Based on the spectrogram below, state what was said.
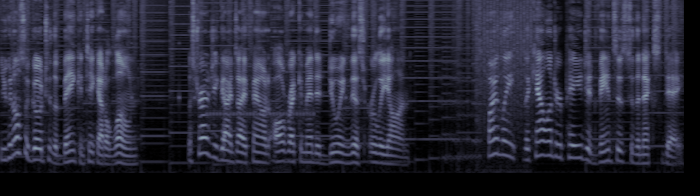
You can also go to the bank and take out a loan. The strategy guides I found all recommended doing this early on. Finally, the calendar page advances to the next day.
